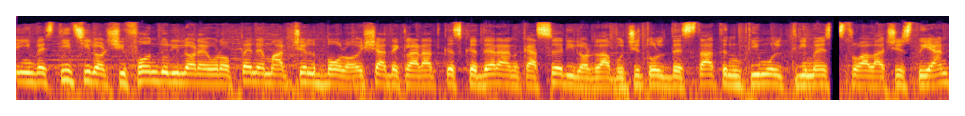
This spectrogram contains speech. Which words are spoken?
Investițiilor și Fondurilor Europene, Marcel Boloș, a declarat că scăderea încasărilor la bugetul de stat în primul trimestru al acestui an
